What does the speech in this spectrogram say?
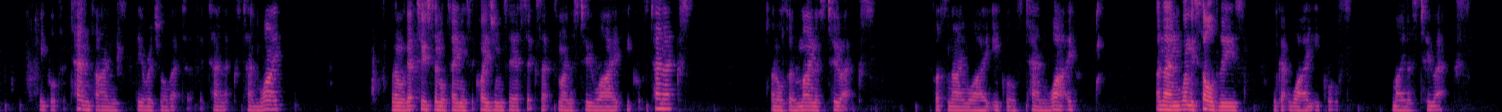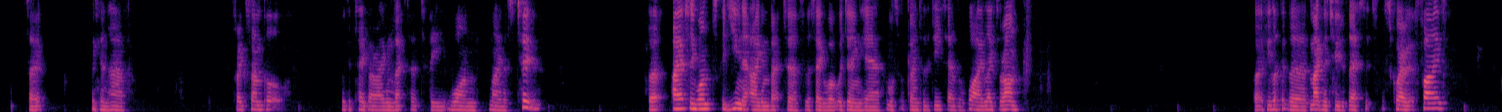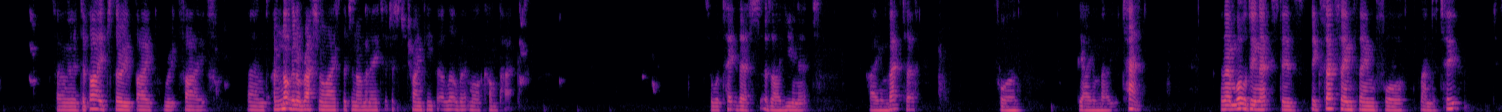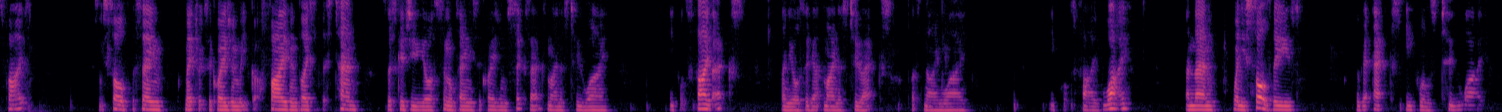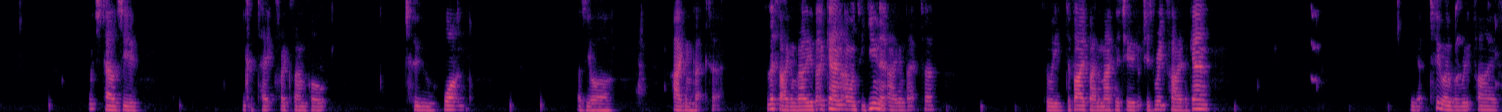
equal to 10 times the original vector, so 10x, 10y. And then we'll get two simultaneous equations here, 6x minus 2y equals 10x, and also minus 2x plus 9y equals 10y. And then when we solve these, we'll get y equals minus 2x. So we can have, for example, we could take our eigenvector to be 1 minus 2, but I actually want a unit eigenvector for the sake of what we're doing here, and we'll sort of go into the details of why later on. But if you look at the magnitude of this, it's the square root of 5. So I'm going to divide through by root 5. And I'm not going to rationalise the denominator just to try and keep it a little bit more compact. So we'll take this as our unit eigenvector for the eigenvalue 10. And then what we'll do next is the exact same thing for lambda 2, which is 5. So you solve the same matrix equation, but you've got a 5 in place of this 10. So this gives you your simultaneous equation 6x minus 2y equals 5x. And you also get minus 2x plus 9y equals 5y. And then when you solve these, you'll get x equals 2y, which tells you you could take, for example, 2, 1 as your eigenvector for this eigenvalue, but again, I want a unit eigenvector. So we divide by the magnitude, which is root 5 again. We get 2 over root 5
